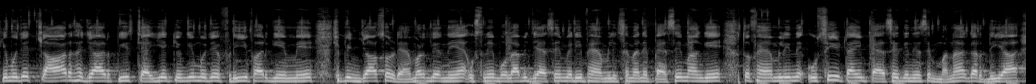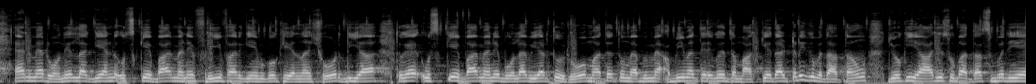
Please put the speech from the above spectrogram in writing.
कि मुझे चार हज़ार पीस चाहिए क्योंकि मुझे फ्री फायर गेम में छपंजा सौ डैमर देने हैं। उसने बोला भी जैसे मेरी फैमिली से मैंने पैसे मांगे तो फैमिली ने उसी टाइम पैसे देने से मना कर दिया। एंड मैं रोने लग गया एंड उसके बाद मैंने फ्री फायर गेम को खेलना छोड़ दिया। तो क्या उसके बाद मैंने बोला भी यार तू रो मत तुम अभी मैं अभी मैं तेरे को धमाकेदार ट्रिक बताता हूँ, जो कि आज ही सुबह दस बजे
